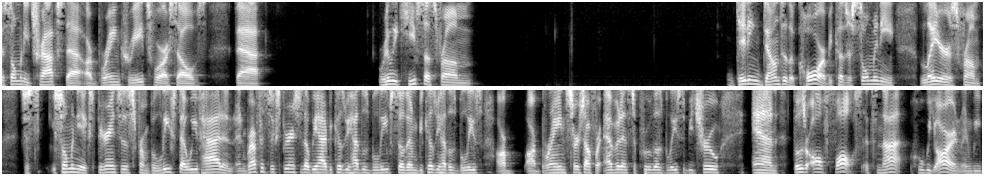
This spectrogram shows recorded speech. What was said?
There's so many traps that our brain creates for ourselves that really keeps us from getting down to the core because there's so many layers from just so many experiences from beliefs that we've had and, and reference experiences that we had because we had those beliefs. So then because we had those beliefs, our our brain searched out for evidence to prove those beliefs to be true. And those are all false. It's not who we are. And, and we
